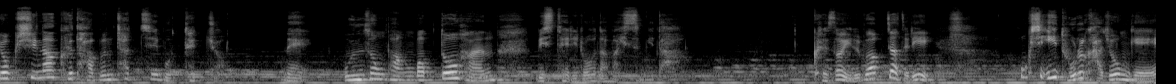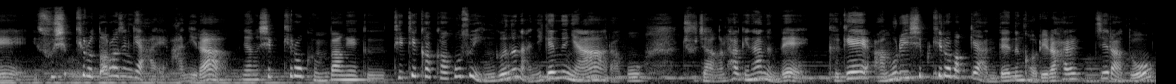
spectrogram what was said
역시나 그 답은 찾지 못했죠. 네, 운송 방법 또한 미스테리로 남아 있습니다. 그래서 일부 학자들이 혹시 이 돌을 가져온 게 수십 킬로 떨어진 게 아니라 그냥 10킬로 근방의 그 티티카카 호수 인근은 아니겠느냐라고 주장을 하긴 하는데 그게 아무리 10킬로밖에 안 되는 거리라 할지라도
